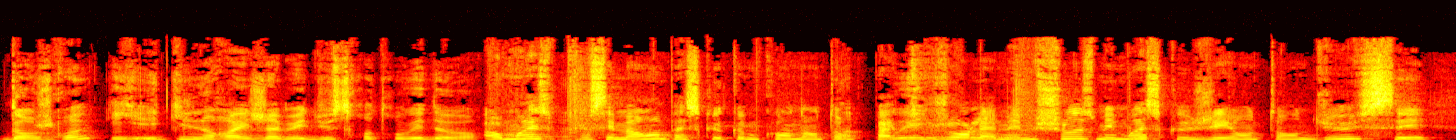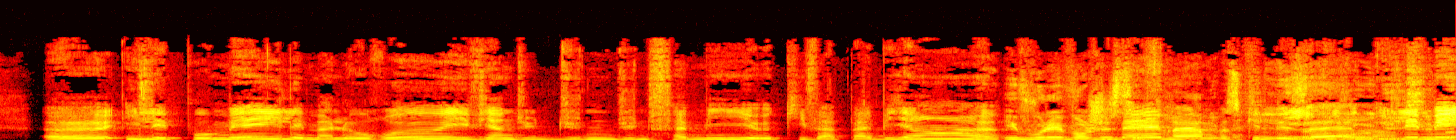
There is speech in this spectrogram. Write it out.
dangereux et qu'il n'aurait jamais dû se retrouver dehors. Alors moi, c'est marrant parce que comme quoi on n'entend pas toujours la même chose, mais moi ce que j'ai entendu, c'est euh, il est paumé, il est malheureux, il vient d'une famille euh, qui va pas bien. Il voulait venger ses frères parce qu'il les aime. Il, aimait,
